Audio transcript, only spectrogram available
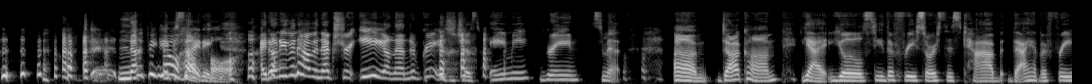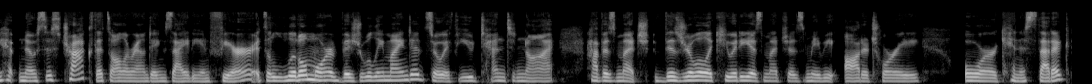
Nothing so exciting. I don't even have an extra E on the end of green. It's just Amy Green Smith. Um, dot com. Yeah, you'll see the free sources tab. That I have a free hypnosis track that's all around anxiety and fear. It's a little more visually minded. So if you tend to not have as much visual acuity as much as maybe auditory or kinesthetic,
